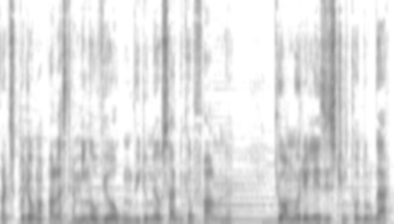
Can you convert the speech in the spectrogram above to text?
participou de alguma palestra minha ou viu algum vídeo meu sabe que eu falo, né? Que o amor ele existe em todo lugar.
